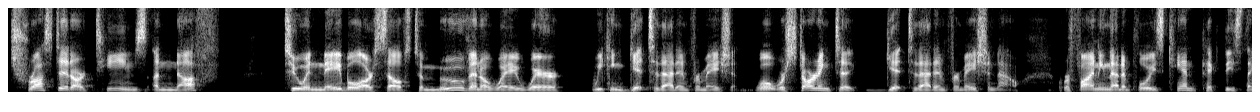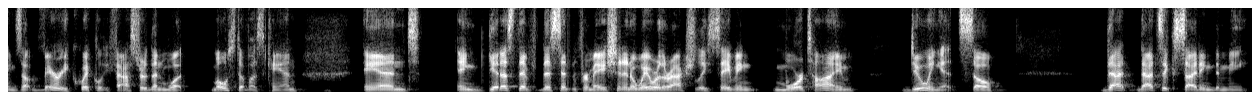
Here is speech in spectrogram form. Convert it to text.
trusted our teams enough to enable ourselves to move in a way where we can get to that information. Well, we're starting to get to that information now. We're finding that employees can pick these things up very quickly, faster than what most of us can, and and get us th- this information in a way where they're actually saving more time doing it. So that that's exciting to me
